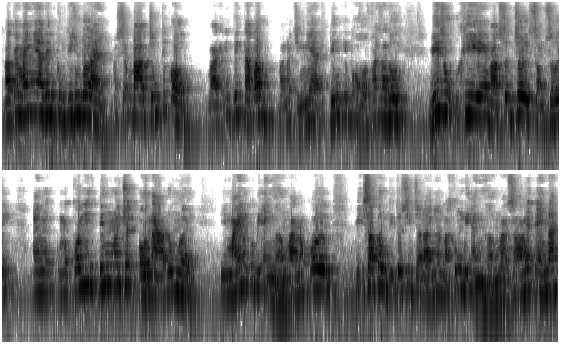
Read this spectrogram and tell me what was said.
Và cái máy nghe bên công ty chúng tôi này, nó sẽ bao chống tiếng ồn và những tiếng tạp âm và nó chỉ nghe tiếng cái bộ hột phát ra thôi. Ví dụ khi em vào sân chơi sòng sới, em có những tiếng nói chuyện ồn ào đông người thì máy nó có bị ảnh hưởng và nó có bị sao không thì tôi xin trả lời anh em là không bị ảnh hưởng và sao hết em nhá.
